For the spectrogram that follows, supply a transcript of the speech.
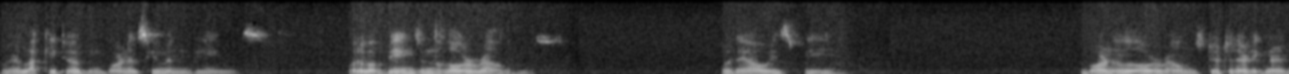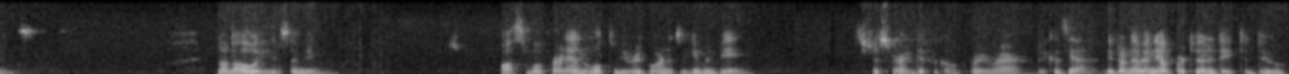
We're lucky to have been born as human beings. What about beings in the lower realms? Will they always be born in the lower realms due to their ignorance? Not always. I mean, it's possible for an animal to be reborn as a human being. It's just very difficult, very rare, because yeah, they don't have any opportunity to do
